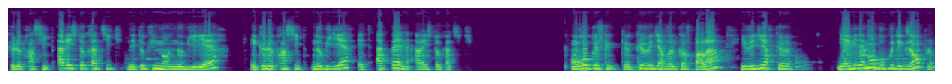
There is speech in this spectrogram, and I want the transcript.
que le principe aristocratique n'est aucunement nobiliaire et que le principe nobiliaire est à peine aristocratique. En gros, que, veut dire Volkov par là? Il veut dire que il y a évidemment beaucoup d'exemples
